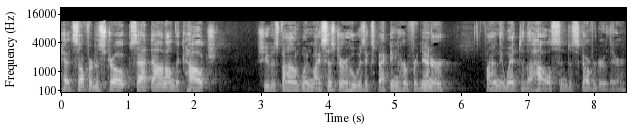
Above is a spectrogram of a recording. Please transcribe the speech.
had suffered a stroke, sat down on the couch. She was found when my sister, who was expecting her for dinner, finally went to the house and discovered her there.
